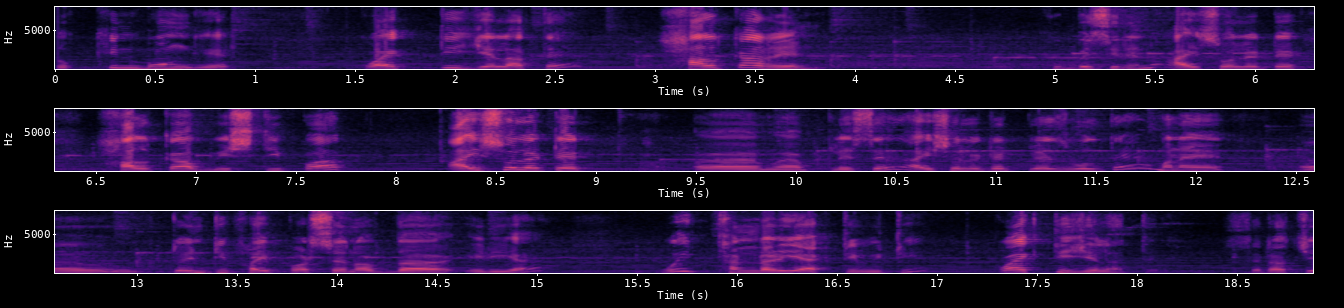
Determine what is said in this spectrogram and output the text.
দক্ষিণবঙ্গের কয়েকটি জেলাতে হালকা রেন খুব বেশি রেন আইসোলেটেড হালকা বৃষ্টিপাত আইসোলেটেড প্লেসে আইসোলেটেড প্লেস বলতে মানে twenty five percent of the area with thundery activity কয়েকটি জেলাতে। সেটা হচ্ছে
